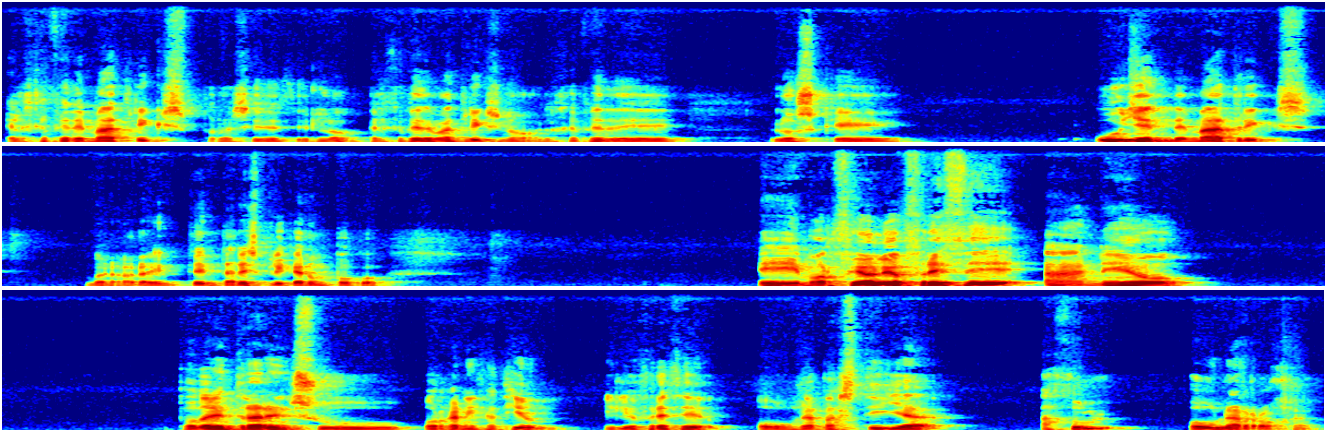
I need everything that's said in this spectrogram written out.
el jefe de Matrix, por así decirlo. El jefe de Matrix no, el jefe de los que huyen de Matrix. Bueno, ahora intentaré explicar un poco. Eh, Morfeo le ofrece a Neo poder entrar en su organización y le ofrece o una pastilla azul o una roja.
